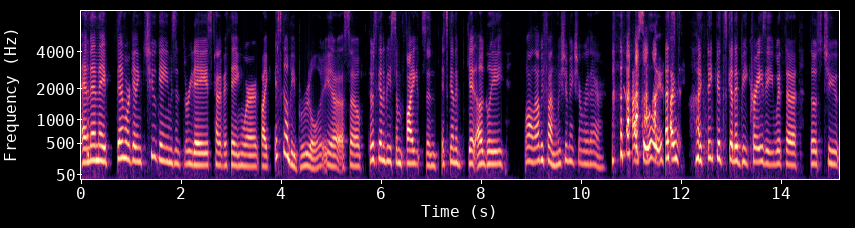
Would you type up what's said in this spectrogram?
and then they then we're getting two games in three days kind of a thing where like it's gonna be brutal. Yeah so there's gonna be some fights and it's gonna get ugly. Well that'll be fun. We should make sure we're there. Absolutely. I think it's going to be crazy with the those two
